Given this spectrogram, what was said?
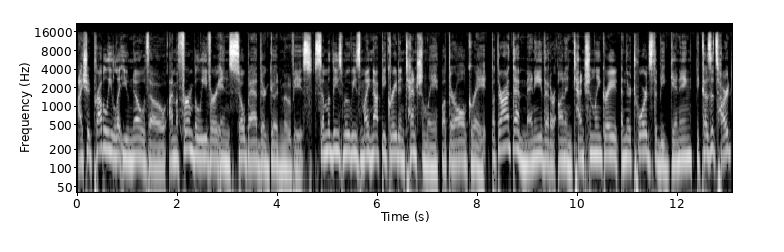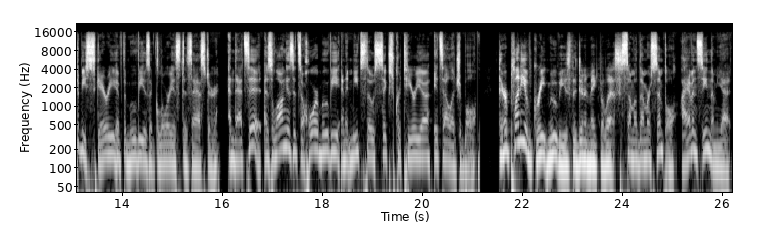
I should probably let you know, though, I'm a firm believer in so bad they're good movies. Some of these movies might not be great intentionally, but they're all great. But there aren't that many that are unintentionally great, and they're towards the beginning because it's hard to be scary if the movie is a glorious disaster. And that's it. As long as it's a horror movie and it meets those six criteria, it's eligible. There are plenty of great movies that didn't make the list. Some of them are simple. I haven't seen them yet.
